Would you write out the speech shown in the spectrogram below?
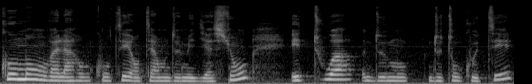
comment on va la raconter en termes de médiation. Et toi, de ton côté,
